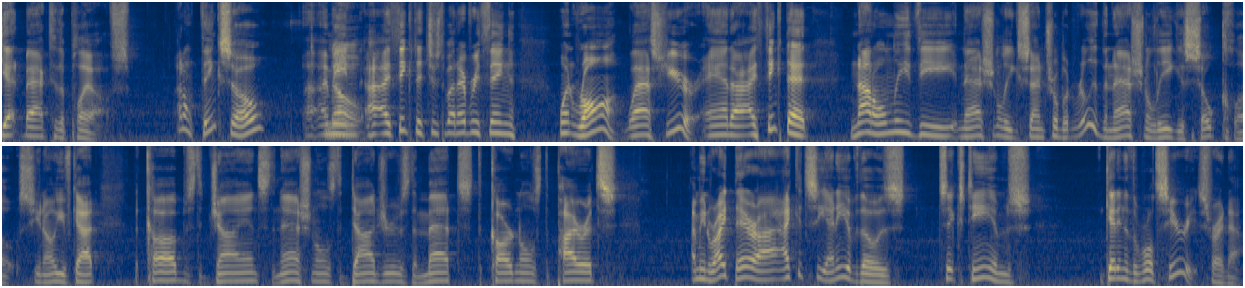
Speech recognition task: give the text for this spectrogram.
get back to the playoffs? I don't think so. I No. mean, I think that just about everything went wrong last year. And I think that not only the National League Central, but really the National League is so close. You know, you've got the Cubs, the Giants, the Nationals, the Dodgers, the Mets, the Cardinals, the Pirates. I mean, right there, I, I could see any of those six teams getting to the World Series right now.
